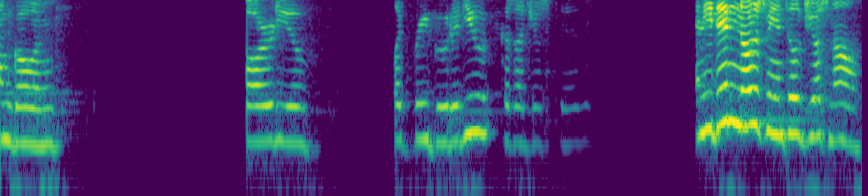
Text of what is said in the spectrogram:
I'm going. Already have like rebooted you because I just did. And he didn't notice me until just now.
